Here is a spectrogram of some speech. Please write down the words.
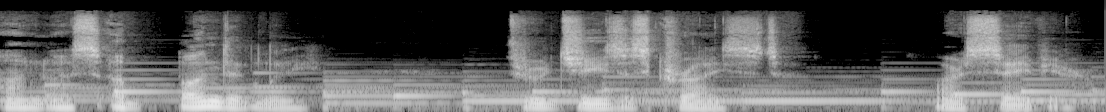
on us abundantly through Jesus Christ, our Savior.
